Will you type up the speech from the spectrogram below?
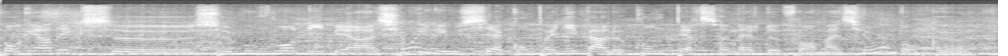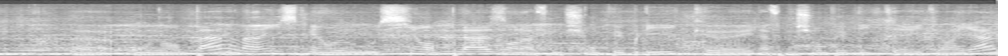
faut regarder que ce, mouvement de libération, il est aussi accompagné par le compte personnel de formation. Donc euh, euh, on en parle, hein. il se met aussi en place dans la fonction publique euh, et la fonction publique territoriale,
